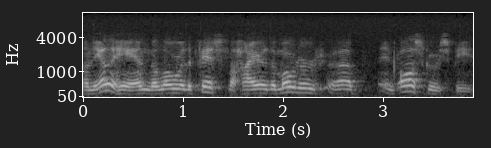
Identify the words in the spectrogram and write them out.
On the other hand, the lower the pitch, the higher the motor uh, and ball screw speed.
